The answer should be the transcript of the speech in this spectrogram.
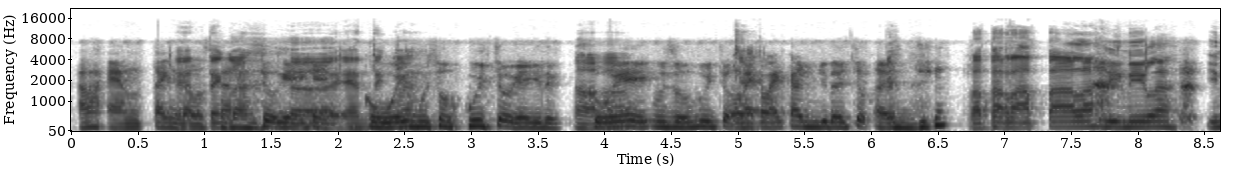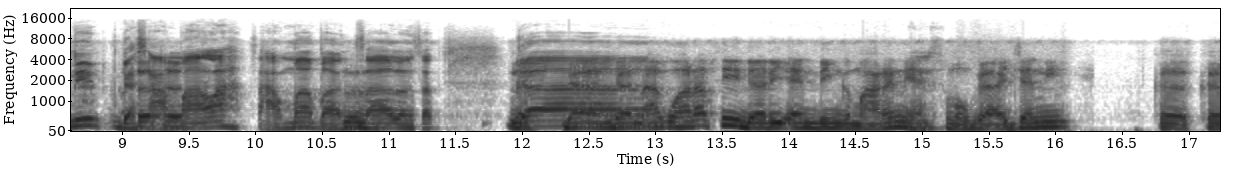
ah enteng kalau sekarang lah. cuk kayak, Eh, kayak kue lah. musuhku cuk kayak gitu. Ah, kue musuhku cuk Kayak- lek-lekan kita cuk anjing. Rata-rata lah inilah. Ini udah sama lah. Sama bangsa bangsat. Nah, dan dan aku harap sih dari ending kemarin ya Hmm. semoga aja nih ke ke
